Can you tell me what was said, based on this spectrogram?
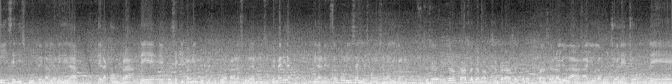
y se discute la viabilidad de la compra de eh, pues, equipamiento e infraestructura para la seguridad del municipio de Mérida y finalmente se autoriza y es cuando se radica el recurso. Entonces, hicieron caso al llamado que que los Pero ayuda, ayuda mucho el hecho de,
